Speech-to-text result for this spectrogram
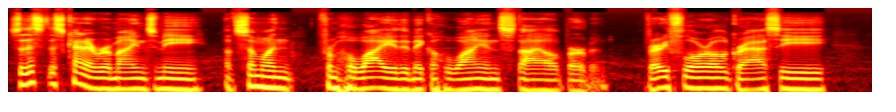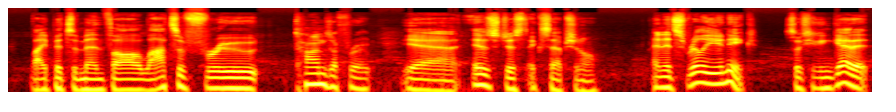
So this this kind of reminds me of someone from Hawaii that make a Hawaiian style bourbon. Very floral, grassy, light bits of menthol, lots of fruit. Tons of fruit. Yeah, it was just exceptional, and it's really unique. So if you can get it,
